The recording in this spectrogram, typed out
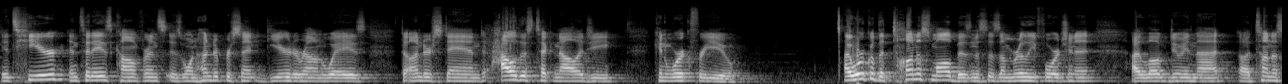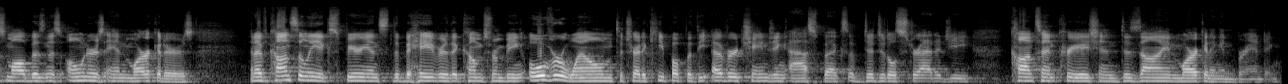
It's here, and today's conference is 100% geared around ways to understand how this technology can work for you. I work with a ton of small businesses. I'm really fortunate. I love doing that. A ton of small business owners and marketers. And I've constantly experienced the behavior that comes from being overwhelmed to try to keep up with the ever changing aspects of digital strategy, content creation, design, marketing, and branding.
